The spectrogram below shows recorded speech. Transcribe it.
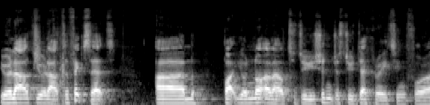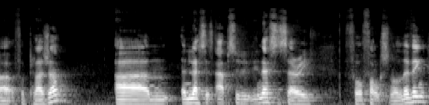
you're allowed you're allowed to fix it, um, but you're not allowed to do. You shouldn't just do decorating for uh, for pleasure, um, unless it's absolutely necessary for functional living.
